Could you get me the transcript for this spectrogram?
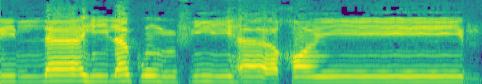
الله لكم فيها خير.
